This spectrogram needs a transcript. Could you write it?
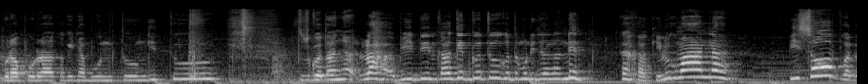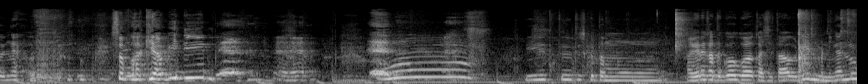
pura-pura kakinya buntung gitu. Terus gue tanya lah Bidin kaget gue tuh ketemu di jalan Din. Lah kaki lu ke mana? Di sop katanya. Sop kaki Abidin. Oh itu terus ketemu. Akhirnya kata gue gue kasih tahu Din mendingan lu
